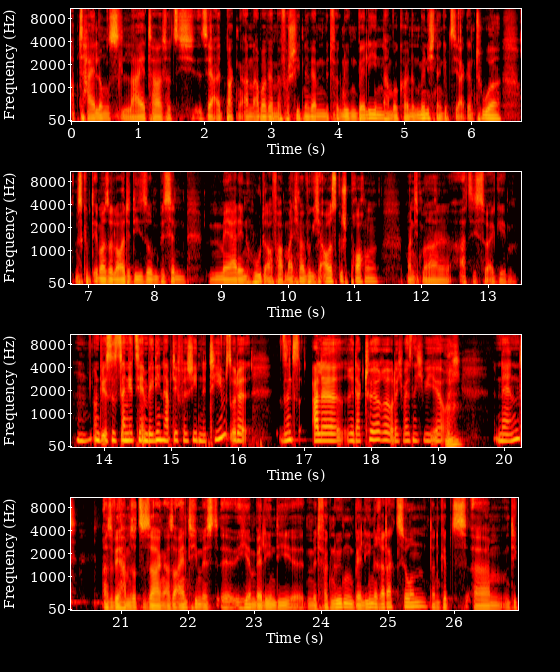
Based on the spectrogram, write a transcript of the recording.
Abteilungsleiter, das hört sich sehr altbacken an, aber wir haben ja verschiedene. Wir haben mit Vergnügen Berlin, Hamburg, Köln und München, dann gibt es die Agentur und es gibt immer so Leute, die so ein bisschen mehr den Hut aufhaben. Manchmal wirklich ausgesprochen, manchmal hat es sich so ergeben. Hm. Und wie ist es denn jetzt hier in Berlin? Habt ihr verschiedene Teams oder sind es alle Redakteure oder ich weiß nicht, wie ihr euch mhm. nennt? Also wir haben sozusagen, also ein Team ist äh, hier in Berlin die äh, mit Vergnügen Berlin-Redaktion. Dann gibt es, ähm, die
